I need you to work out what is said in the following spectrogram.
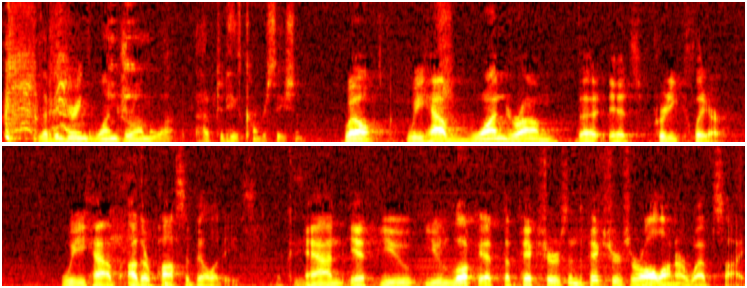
Because I've been hearing one drum a lot of today's conversation. Well, we have one drum that it's pretty clear. We have other possibilities. Okay. And if you, you look at the pictures, and the pictures are all on our website,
